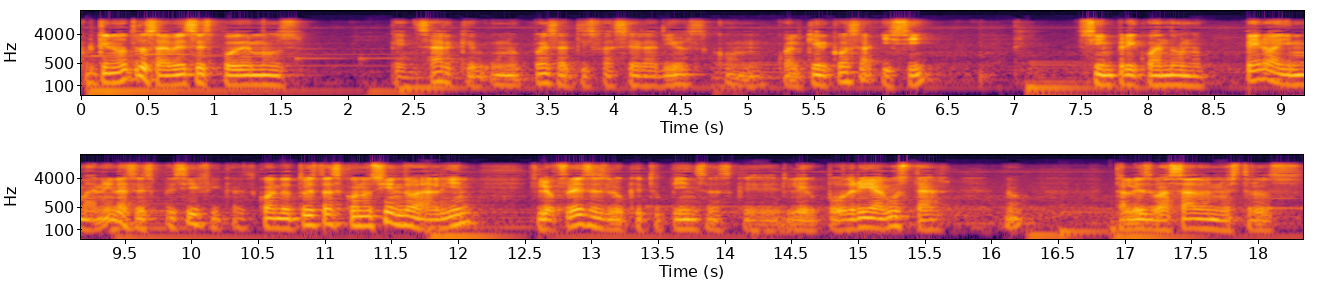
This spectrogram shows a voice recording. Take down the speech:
Porque nosotros a veces podemos pensar que uno puede satisfacer a Dios con cualquier cosa, y sí, siempre y cuando uno... Pero hay maneras específicas. Cuando tú estás conociendo a alguien, le ofreces lo que tú piensas que le podría gustar, ¿no? Tal vez basado en nuestros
